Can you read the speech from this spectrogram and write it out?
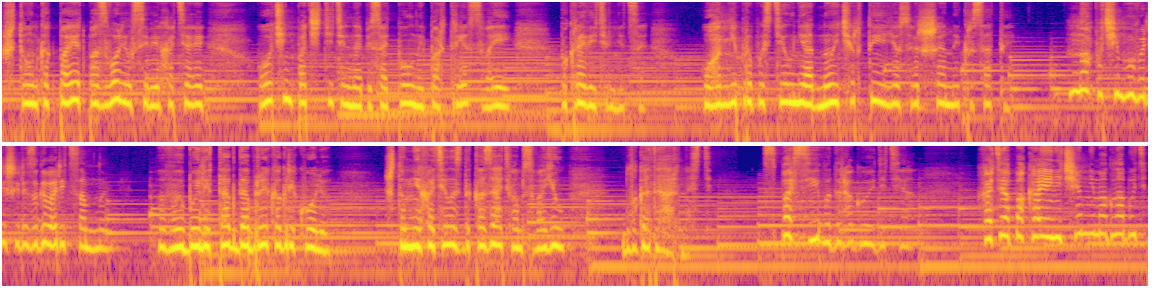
что он как поэт позволил себе, хотя и очень почтительно описать полный портрет своей покровительницы – он не пропустил ни одной черты ее совершенной красоты. Но почему вы решили заговорить со мной? Вы были так добры к Агриколю, что мне хотелось доказать вам свою благодарность. Спасибо, дорогое дитя. Хотя пока я ничем не могла быть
